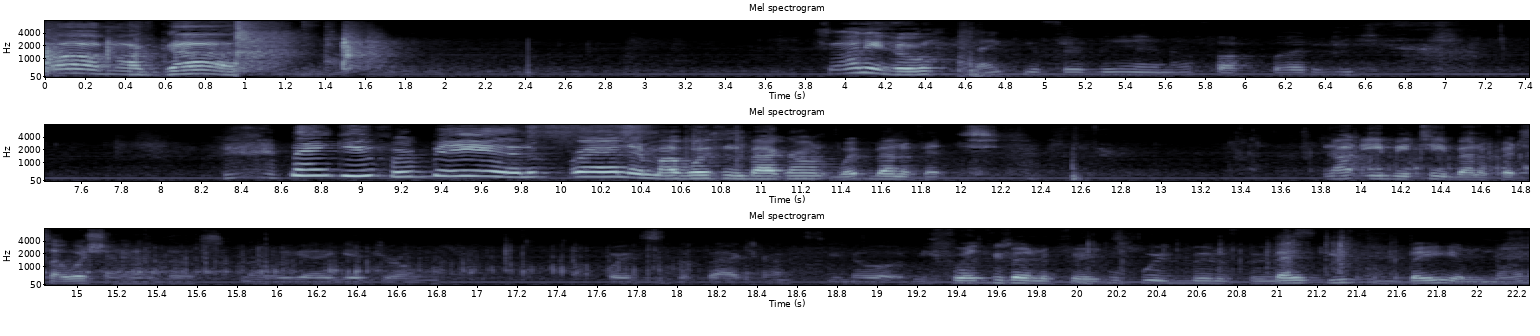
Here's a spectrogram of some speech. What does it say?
Oh my god. So, anywho, Thank you for being a fuck buddy. Thank you for being a friend. And my voice in the background with benefits. Not EBT benefits, I wish I had those. No, we gotta get drones. Voice in the background, so you know what we With benefits. with benefits. Thank you for being my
